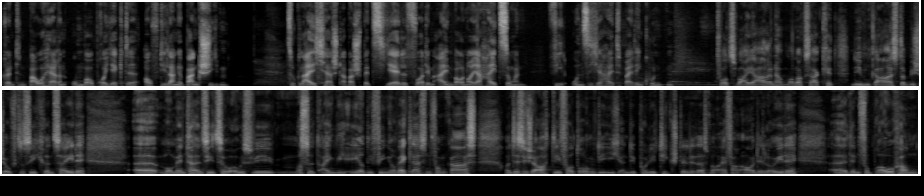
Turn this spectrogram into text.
könnten Bauherren Umbauprojekte auf die lange Bank schieben. Zugleich herrscht aber speziell vor dem Einbau neuer Heizungen viel Unsicherheit bei den Kunden. Vor zwei Jahren hat man noch gesagt, nimm Gas, da bist du auf der sicheren Seite. Äh, momentan sieht es so aus, wie man sollte eigentlich eher die Finger weglassen vom Gas. Und das ist auch die Forderung, die ich an die Politik stelle, dass man einfach auch die Leute, äh, den Verbrauchern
